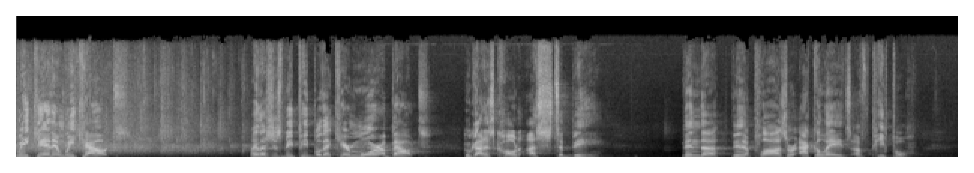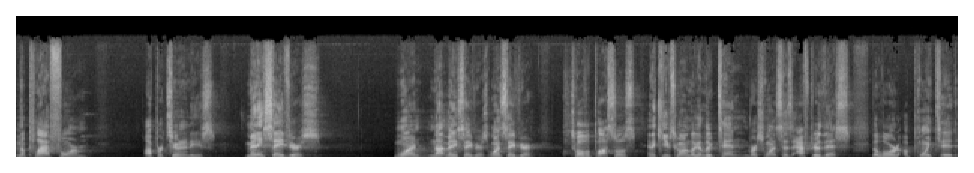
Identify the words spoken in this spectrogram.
week in and week out. Like, let's just be people that care more about who God has called us to be than the, than the applause or accolades of people and the platform opportunities. Many saviors, one, not many saviors, one savior, 12 apostles, and it keeps going. Look at Luke 10, verse 1. It says, After this, the Lord appointed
